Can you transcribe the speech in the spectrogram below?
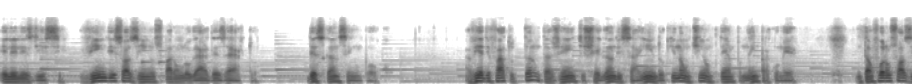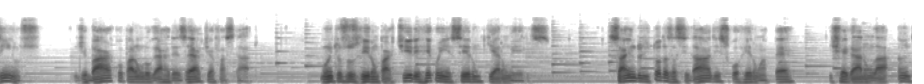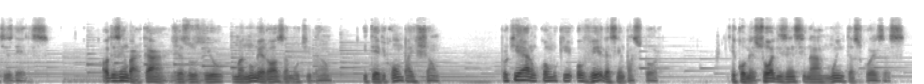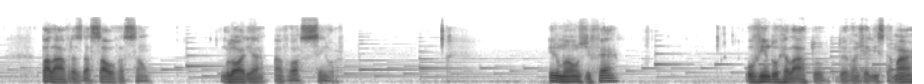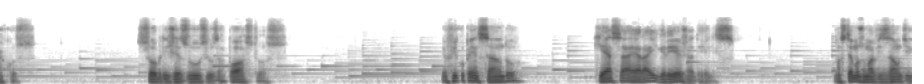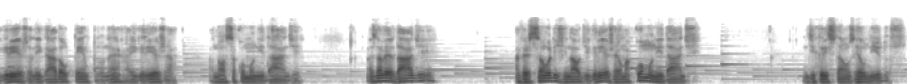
Ele lhes disse: Vinde sozinhos para um lugar deserto. Descansem um pouco. Havia de fato tanta gente chegando e saindo que não tinham tempo nem para comer. Então foram sozinhos, de barco para um lugar deserto e afastado. Muitos os viram partir e reconheceram que eram eles. Saindo de todas as cidades, correram a pé e chegaram lá antes deles. Ao desembarcar, Jesus viu uma numerosa multidão e teve compaixão, porque eram como que ovelhas sem pastor, e começou a lhes ensinar muitas coisas, palavras da salvação. Glória a vós, Senhor. Irmãos de fé, ouvindo o relato do evangelista Marcos, sobre Jesus e os apóstolos, eu fico pensando que essa era a igreja deles. Nós temos uma visão de igreja ligada ao templo, né? A igreja, a nossa comunidade. Mas na verdade, a versão original de igreja é uma comunidade de cristãos reunidos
